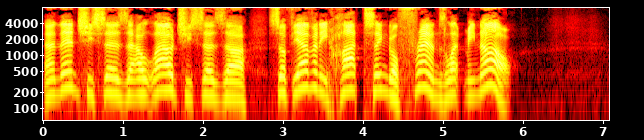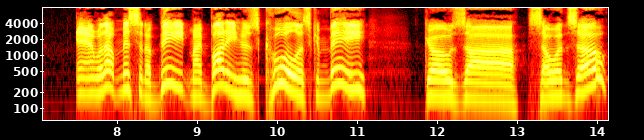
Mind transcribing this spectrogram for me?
and then she says out loud, she says, uh, "So if you have any hot single friends, let me know." And without missing a beat, my buddy, who's cool as can be, goes, uh, so and so,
